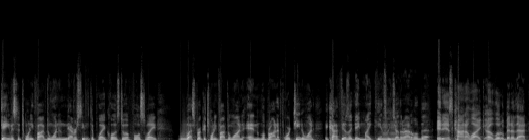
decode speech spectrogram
Davis at 25 to 1, who never seems to play close to a full slate. Westbrook at 25 to 1 and LeBron at 14 to 1. It kind of feels like they might cancel each Mhm. other out a little bit. It is kind of like a little bit of that.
